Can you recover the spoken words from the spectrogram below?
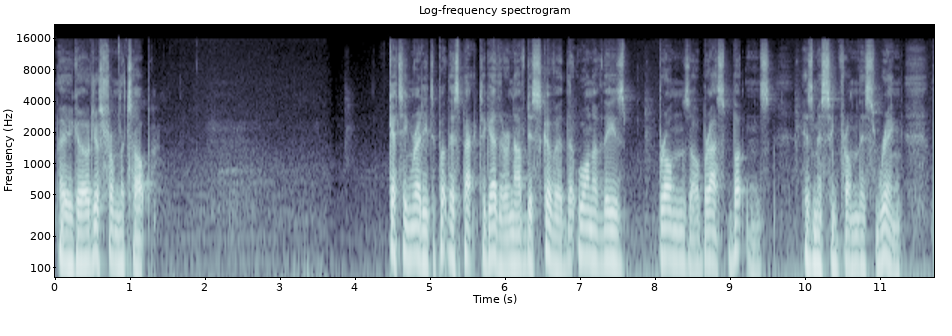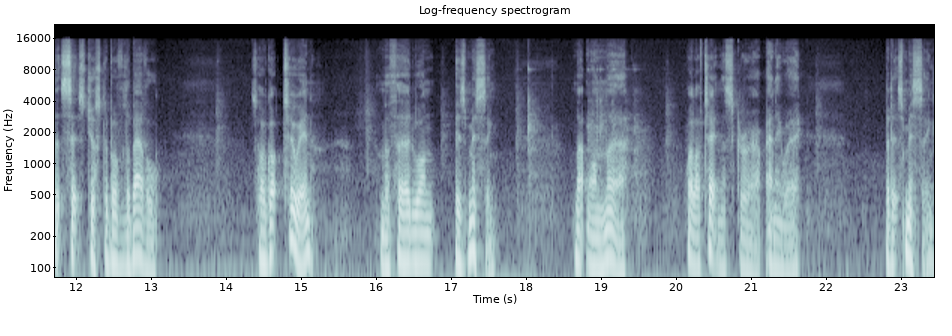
There you go, just from the top. Getting ready to put this back together and I've discovered that one of these bronze or brass buttons is missing from this ring that sits just above the bevel. So I've got two in and the third one is missing. That one there. Well, I've taken the screw out anyway but it's missing.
